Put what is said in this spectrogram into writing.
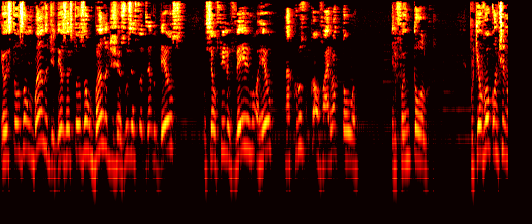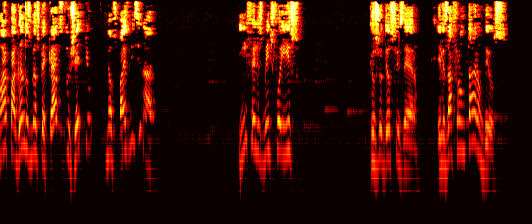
Eu estou zombando de Deus, eu estou zombando de Jesus, eu estou dizendo: Deus, o seu filho veio e morreu na cruz do Calvário à toa. Ele foi um tolo. Porque eu vou continuar pagando os meus pecados do jeito que meus pais me ensinaram. Infelizmente foi isso que os judeus fizeram. Eles afrontaram Deus.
